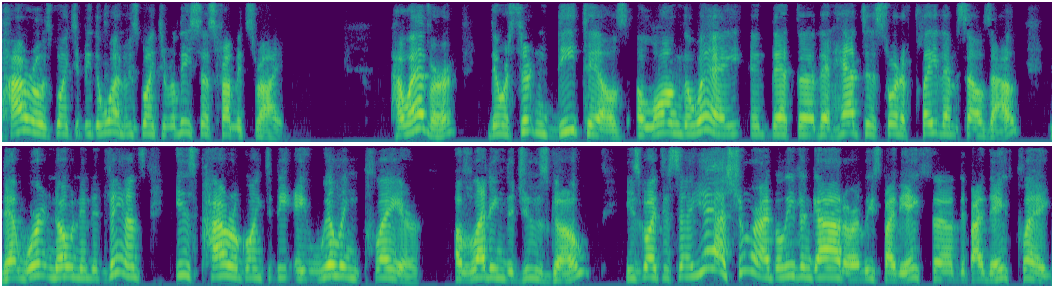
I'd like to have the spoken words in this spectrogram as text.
Paro is going to be the one who's going to release us from Mitzrayim. However, there were certain details along the way that uh, that had to sort of play themselves out that weren't known in advance. Is Paro going to be a willing player of letting the Jews go? He's going to say, "Yeah, sure, I believe in God," or at least by the eighth uh, by the eighth plague,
